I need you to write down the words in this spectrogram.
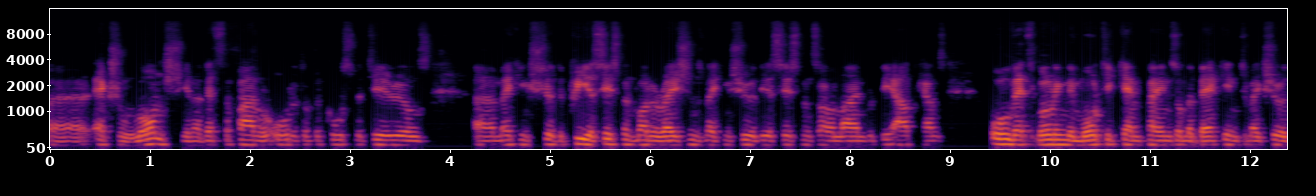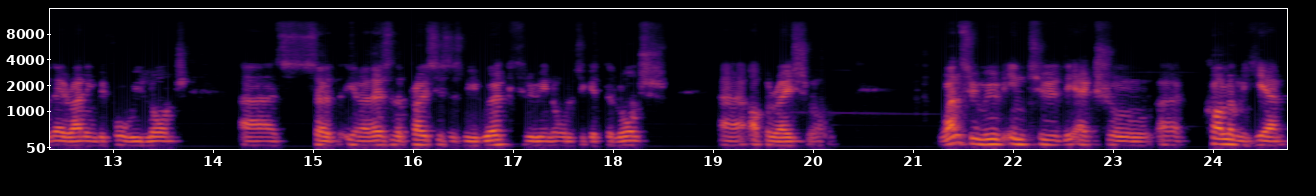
uh, actual launch. You know, that's the final audit of the course materials, uh, making sure the pre-assessment moderations, making sure the assessments are aligned with the outcomes. All that's building the Mautic campaigns on the back end to make sure they're running before we launch. Uh, so, you know, those are the processes we work through in order to get the launch operational. Once we move into the actual uh, column here,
